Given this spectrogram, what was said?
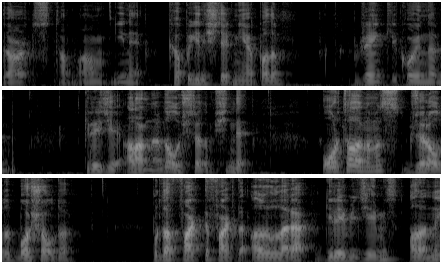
4 tamam. Yine kapı girişlerini yapalım. Renkli koyunların gireceği alanlarda oluşturalım. Şimdi orta alanımız güzel oldu. Boş oldu. Burada farklı farklı ağıllara girebileceğimiz alanı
